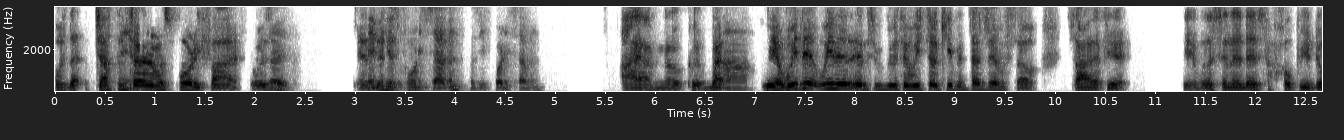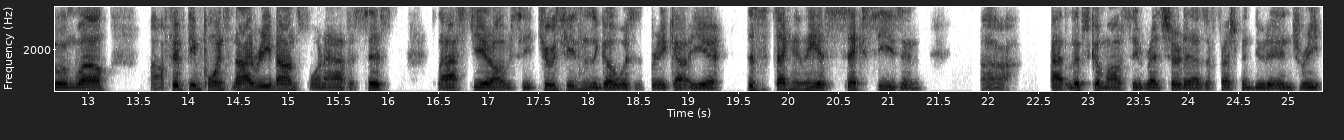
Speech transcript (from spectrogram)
Was that Justin. Turner was 45? Was right. it? And Maybe then, he was 47. Was he 47? I have no clue. But yeah, we did we did interview with him. We still keep in touch with him. So sorry if you're you're listening to this. I hope you're doing well. Uh, 15 points, nine rebounds, four and a half assists. Last year, obviously, two seasons ago was his breakout year. This is technically his sixth season uh, at Lipscomb. Obviously, redshirted as a freshman due to injury.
